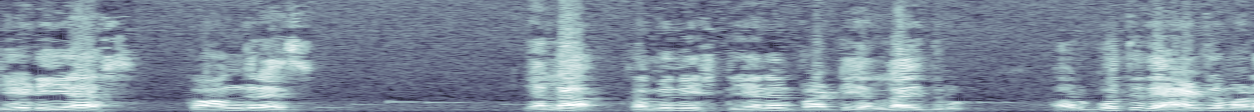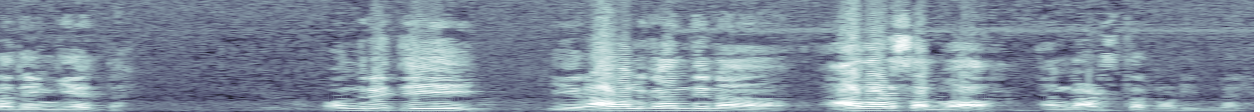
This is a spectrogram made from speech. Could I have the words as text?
ಜೆಡಿಎಸ್ ಕಾಂಗ್ರೆಸ್, ಎಲ್ಲ ಕಮ್ಯುನಿಸ್ಟ್, ಏನೇನ್ ಪಾರ್ಟಿ ಎಲ್ಲ ಇದ್ರು ಅವ್ರಿಗೆ ಗೊತ್ತಿದೆ ಹ್ಯಾಂಡಲ್ ಮಾಡೋದು ಹೆಂಗೆ ಅಂತ. ಒಂದ್ ರೀತಿ ಈ ರಾಹುಲ್ ಗಾಂಧಿನ ಆವಾಡ್ಸಲ್ವಾ? ಹಂಗ ಆಡಿಸ್ತಾರೆ ನೋಡಿ ಇನ್ಮೇಲೆ.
